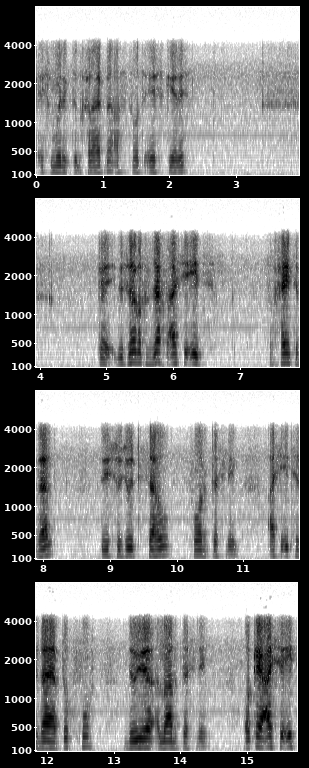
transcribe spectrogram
is moeilijk te begrijpen als het voor de eerste keer is. Oké, dus we hebben gezegd als je iets vergeten bent, doe je sujud sahu voor de taslim. Als je iets erbij hebt toegevoegd, doe je na de taslim. Oké, als je iets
